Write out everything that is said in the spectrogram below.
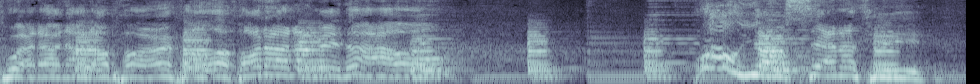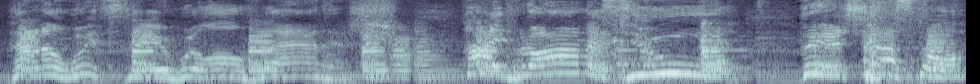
Start with another purple, for another now. All your sanity and wisdom will all vanish. I promise you, it's just a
